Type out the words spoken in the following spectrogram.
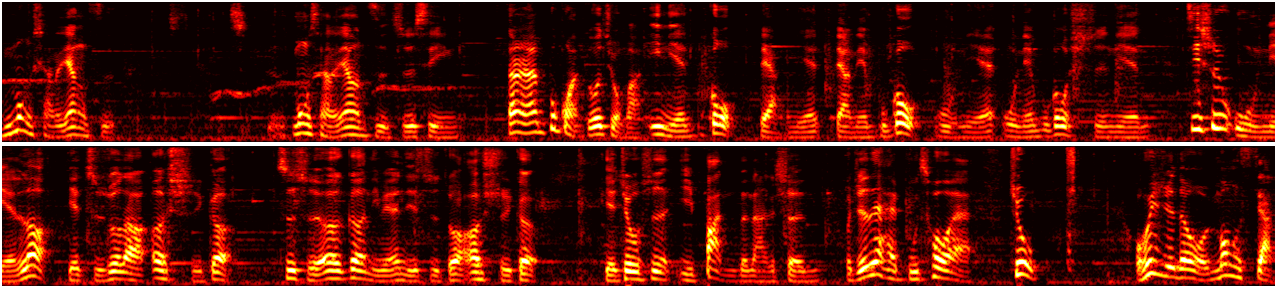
梦想的样子。梦想的样子执行，当然不管多久嘛，一年不够，两年两年不够，五年五年不够，十年，即使五年了，也只做到二十个，四十二个里面你只做二十个，也就是一半的男生，我觉得还不错哎。就我会觉得我梦想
